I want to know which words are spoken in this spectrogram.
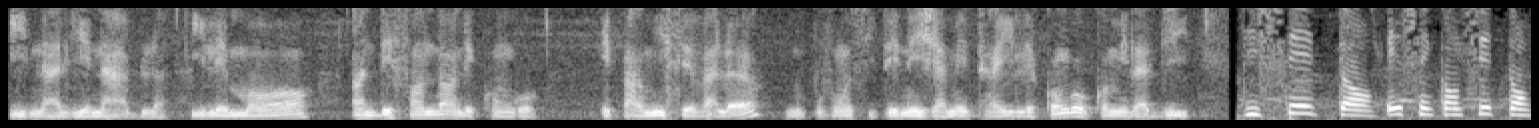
inaliénables. Il est mort en défendant les Congos. Et parmi ces valeurs, nous pouvons citer n'est jamais trahir le Congo, comme il a dit. 17 ans et 57 ans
